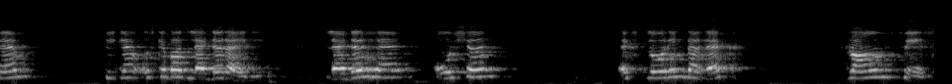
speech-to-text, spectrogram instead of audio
है, ठीक है? उसके बाद लेडर आएगी। लेडर है ocean exploring the wreck drowned face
